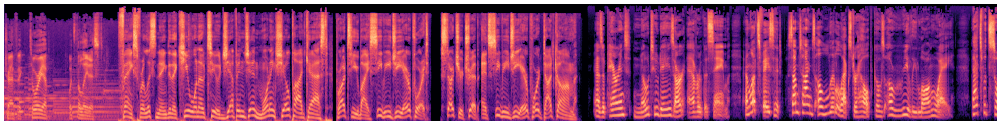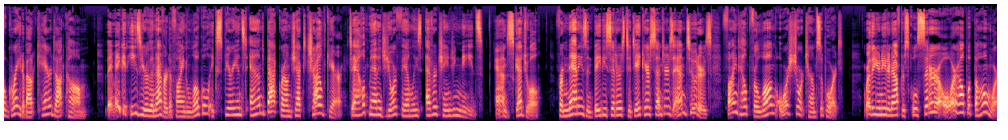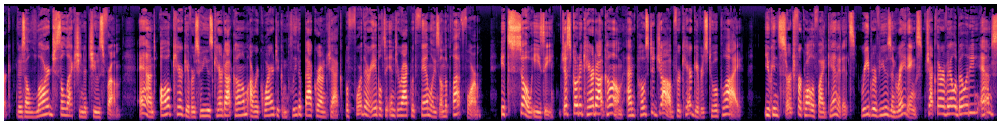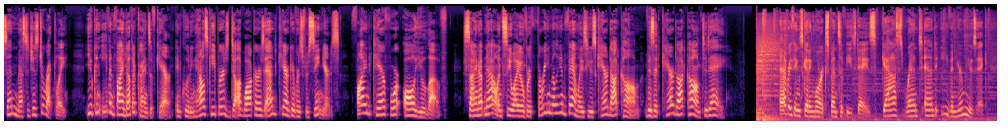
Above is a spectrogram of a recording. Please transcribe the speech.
traffic. Toria, what's the latest? Thanks for listening to the Q102 Jeff and Jen Morning Show podcast, brought to you by CVG Airport. Start your trip at CVGAirport.com. As a parent, no two days are ever the same. And let's face it, sometimes a little extra help goes a really long way. That's what's so great about Care.com. They make it easier than ever to find local, experienced, and background checked childcare to help manage your family's ever changing needs and schedule. From nannies and babysitters to daycare centers and tutors, find help for long or short term support. Whether you need an after school sitter or help with the homework, there's a large selection to choose from. And all caregivers who use Care.com are required to complete a background check before they're able to interact with families on the platform. It's so easy. Just go to Care.com and post a job for caregivers to apply. You can search for qualified candidates, read reviews and ratings, check their availability, and send messages directly. You can even find other kinds of care, including housekeepers, dog walkers, and caregivers for seniors. Find care for all you love. Sign up now and see why over 3 million families use Care.com. Visit Care.com today. Everything's getting more expensive these days gas, rent, and even your music.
